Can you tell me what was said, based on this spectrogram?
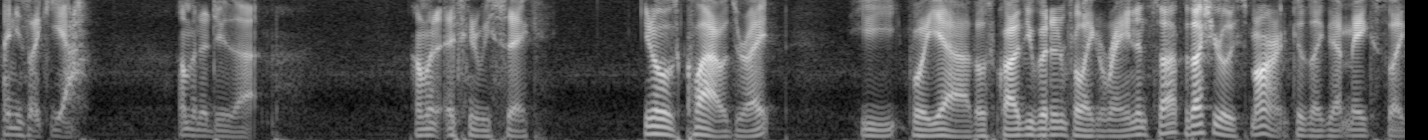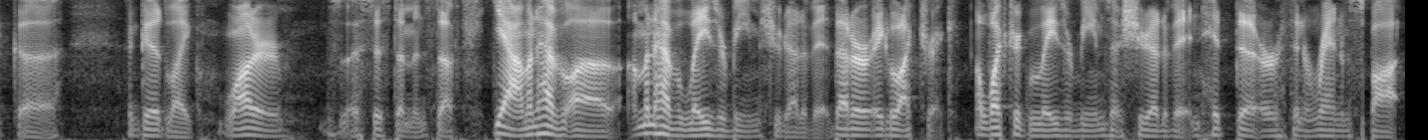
And he's like, yeah, I'm gonna do that. I'm gonna. It's gonna be sick. You know those clouds, right? he well yeah those clouds you put in for like rain and stuff it's actually really smart because like that makes like uh, a good like water system and stuff yeah i'm gonna have uh, i'm gonna have laser beams shoot out of it that are electric electric laser beams that shoot out of it and hit the earth in a random spot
